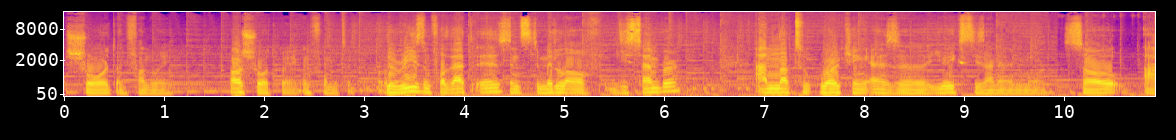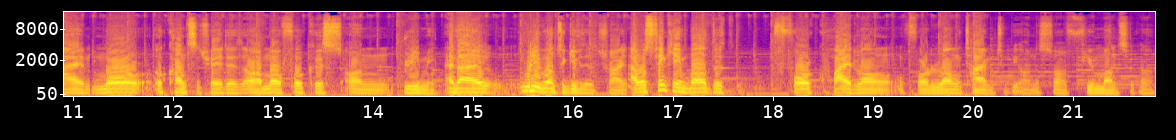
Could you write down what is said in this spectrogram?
short and fun way. Or short way, informative. The reason for that is since the middle of December I'm not working as a UX designer anymore. So I'm more concentrated or more focused on dreaming. And I really want to give it a try. I was thinking about it for quite long, for a long time to be honest, or a few months ago.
